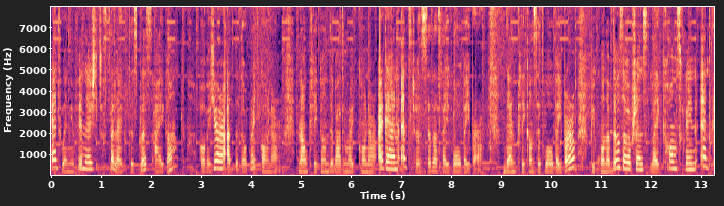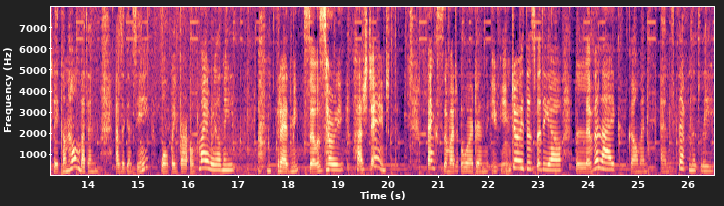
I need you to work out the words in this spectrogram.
and when you finished select this plus icon over here at the top right corner. Now click on the bottom right corner again and choose set aside wallpaper. Then click on set wallpaper, pick one of those options like home screen and click on home button. As you can see, wallpaper of my Realme Redmi, so sorry, has changed. Thanks so much for watching. If you enjoyed this video, leave a like, comment and definitely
